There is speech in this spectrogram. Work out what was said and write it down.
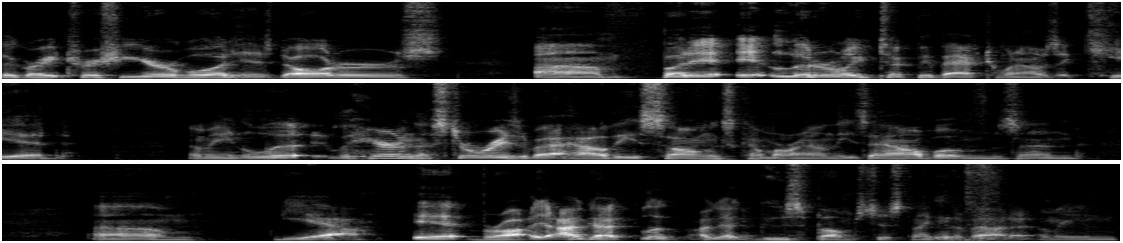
the great Trisha Yearwood, his daughters. Um, but it, it literally took me back to when I was a kid. I mean, li- hearing the stories about how these songs come around, these albums, and um, yeah, it brought. I got look, I got goosebumps just thinking about it. I mean,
